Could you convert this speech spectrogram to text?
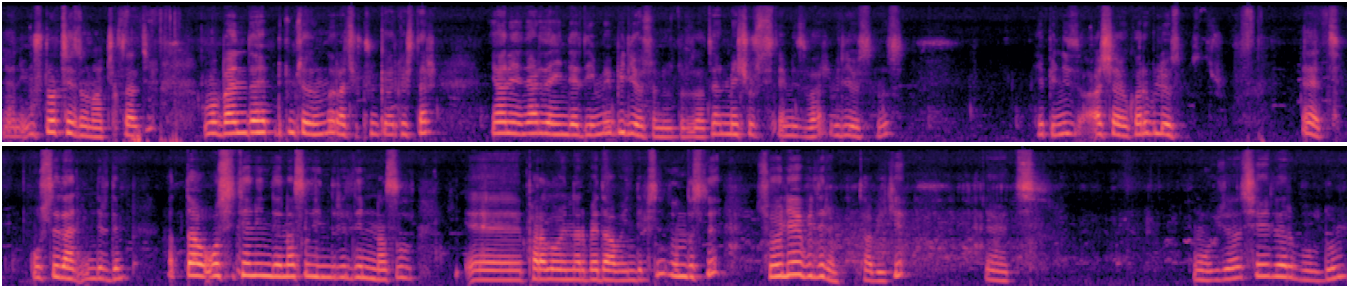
Yani 3-4 sezonu açık sadece. Ama bende hep bütün sezonlar açık. Çünkü arkadaşlar yani nereden indirdiğimi biliyorsunuzdur zaten. Meşhur sistemimiz var biliyorsunuz. Hepiniz aşağı yukarı biliyorsunuzdur. Evet. O siteden indirdim. Hatta o sitenin de nasıl indirildiğini, nasıl eee, paralı oyunları bedava indirirsiniz onu da size söyleyebilirim tabii ki. Evet. O güzel şeyler buldum.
